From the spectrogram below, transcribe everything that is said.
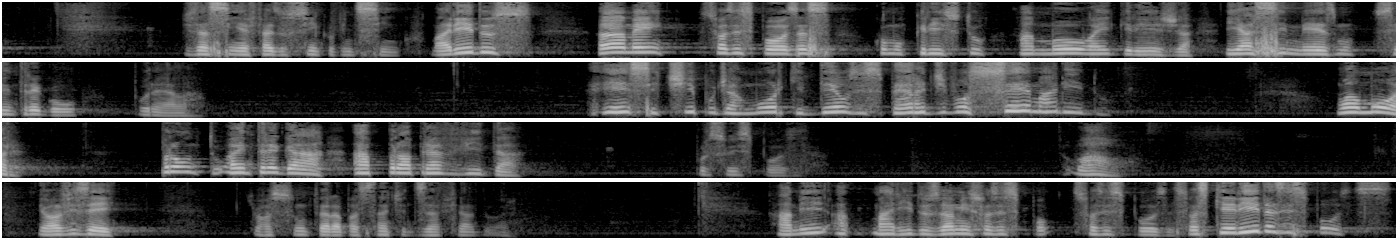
Diz assim, Efésios 5, 25. Maridos, amem suas esposas como Cristo amou a igreja e a si mesmo se entregou por ela. É esse tipo de amor que Deus espera de você, marido. Um amor pronto a entregar a própria vida por sua esposa. Uau! Eu avisei que o assunto era bastante desafiador. Ami, maridos, amem suas, espo, suas esposas, suas queridas esposas,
